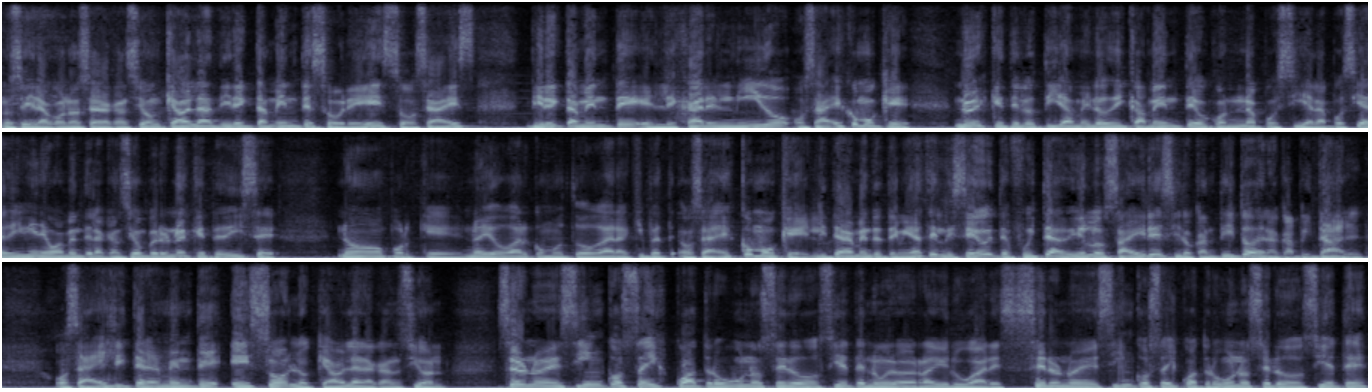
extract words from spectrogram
No sé si la conoce la canción, que habla directamente sobre eso. O sea, es directamente el dejar el nido. O sea, es como que no es que te lo tira melódicamente o con una poesía. La poesía es divina igualmente la canción, pero no es que te dice, no, porque no hay hogar como tu hogar aquí. perte-". O sea, es como que literalmente terminaste el liceo y te fuiste a vivir los aires y los cantitos de la capital. O sea, es literalmente eso lo que habla la canción. 095-641-027, el número de Radio Lugares. 095-641-027.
